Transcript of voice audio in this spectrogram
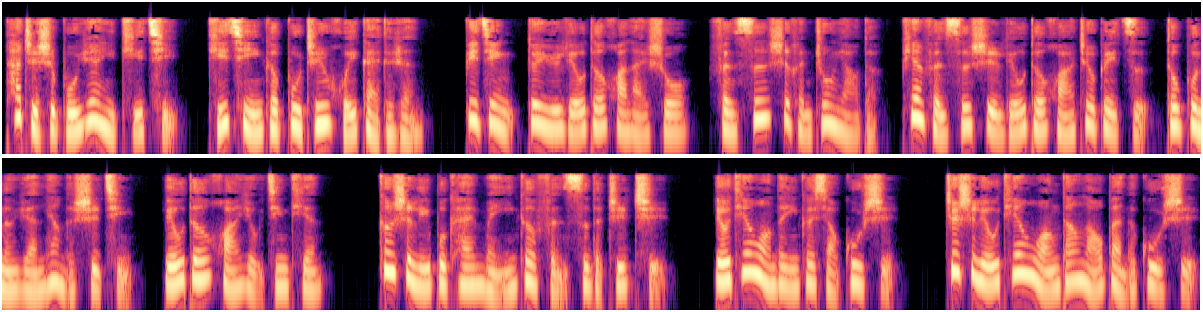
他只是不愿意提起，提起一个不知悔改的人。毕竟，对于刘德华来说，粉丝是很重要的，骗粉丝是刘德华这辈子都不能原谅的事情。刘德华有今天，更是离不开每一个粉丝的支持。刘天王的一个小故事，这是刘天王当老板的故事。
